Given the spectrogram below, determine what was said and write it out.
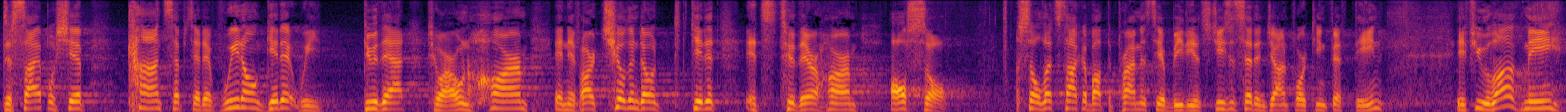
discipleship, concepts that if we don't get it, we do that to our own harm. And if our children don't get it, it's to their harm also. So let's talk about the primacy of obedience. Jesus said in John 14, 15, If you love me,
